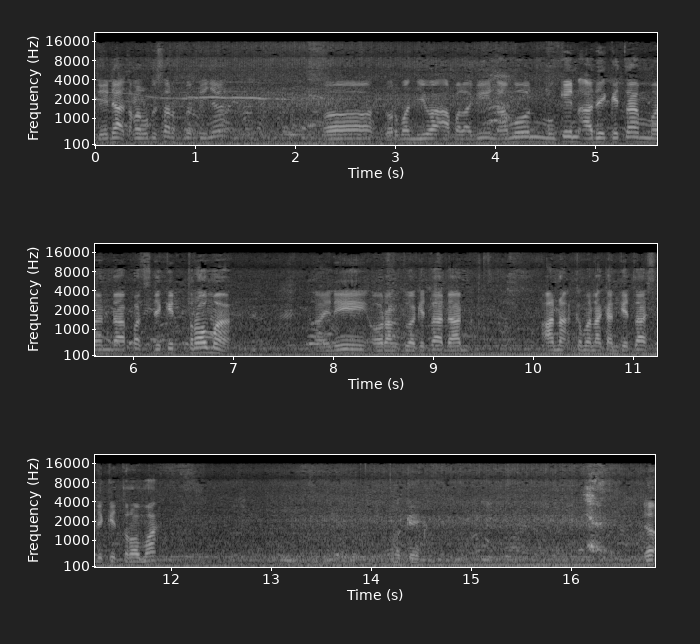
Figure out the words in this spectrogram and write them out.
tidak terlalu besar sepertinya. Eh, korban jiwa apalagi, namun mungkin adik kita mendapat sedikit trauma. Nah ini orang tua kita dan anak kemenakan kita sedikit trauma. Oke. Ya.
